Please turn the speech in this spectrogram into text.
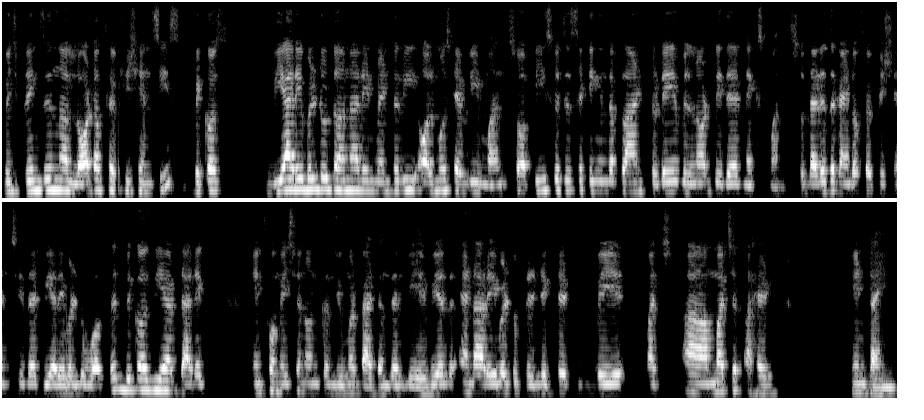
which brings in a lot of efficiencies because we are able to turn our inventory almost every month. So a piece which is sitting in the plant today will not be there next month. So that is the kind of efficiency that we are able to work with because we have direct information on consumer patterns and behavior and are able to predict it way much uh, much ahead in time.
